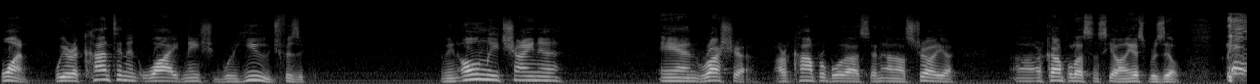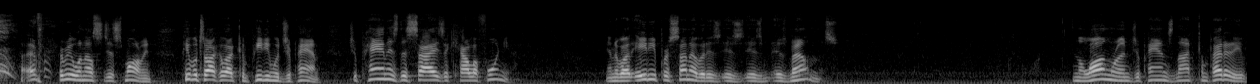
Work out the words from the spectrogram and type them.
One, we are a continent-wide nation. We're huge physically. I mean, only China and Russia are comparable to us, and, Australia uh, are comparable to us in scale, and I guess Brazil. Everyone else is just small. I mean, people talk about competing with Japan. Japan is the size of California, and about 80% of it is, is, is, is mountainous. In the long run, Japan's not competitive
